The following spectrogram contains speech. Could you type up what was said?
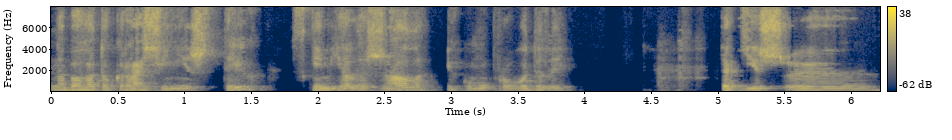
набагато краще, ніж тих, з ким я лежала і кому проводили такі ж е,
